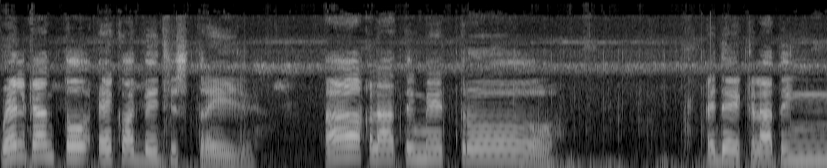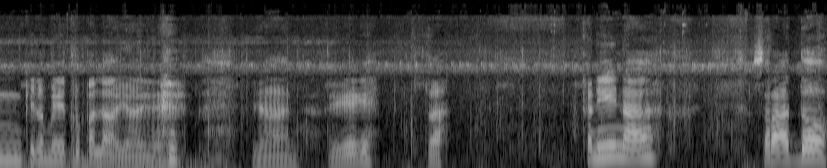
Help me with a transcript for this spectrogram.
Welcome to Eco Adventures Trail. Ah, kalating metro. Ay, hindi. Kalating kilometro pala. Yan. Yan. Sige, sige. Tara. Kanina, sarado.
